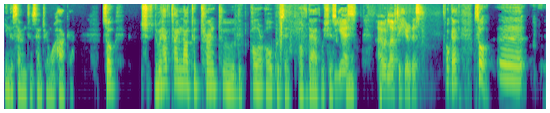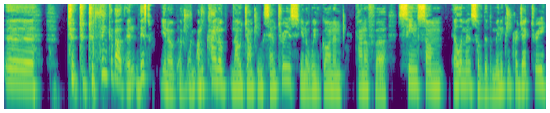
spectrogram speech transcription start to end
in the 17th century in Oaxaca. So, do we have time now to turn to the polar opposite of that, which is yes, I would love to hear this. Okay, so uh, uh, to, to to think about and this, you know, I'm, kind of now jumping centuries. You know, we've gone and kind of uh, seen some elements of the Dominican trajectory.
